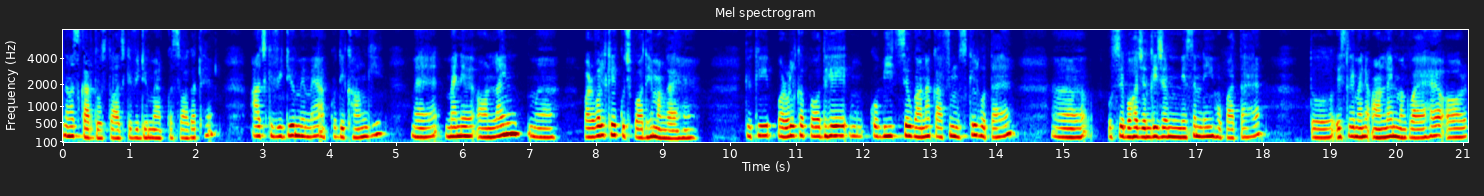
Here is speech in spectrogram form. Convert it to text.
नमस्कार दोस्तों, आज के वीडियो में आपका स्वागत है। आज की वीडियो में मैं आपको दिखाऊँगी, मैं, मैंने ऑनलाइन परवल के कुछ पौधे मंगाए हैं। क्योंकि परवल का पौधे को बीज से उगाना काफ़ी मुश्किल होता है उससे बहुत जल्दी जर्मिनेशन नहीं हो पाता है। तो इसलिए मैंने ऑनलाइन मंगवाया है और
